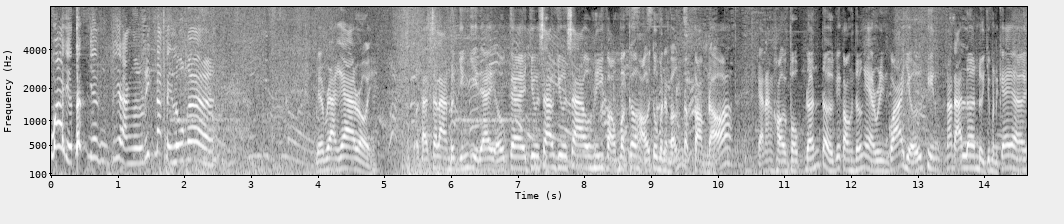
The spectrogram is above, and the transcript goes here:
quá giờ tức. Với cái thằng riết nát này luôn á. Về braga rồi ta sẽ làm được những gì đây? Ok chưa sao chưa sao. Hy vọng và cơ hội tụi mình vẫn còn đó. Khả năng hồi phục đến từ cái con tướng Erin quá dữ Khi nó đã lên được cho mình cái ờ,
